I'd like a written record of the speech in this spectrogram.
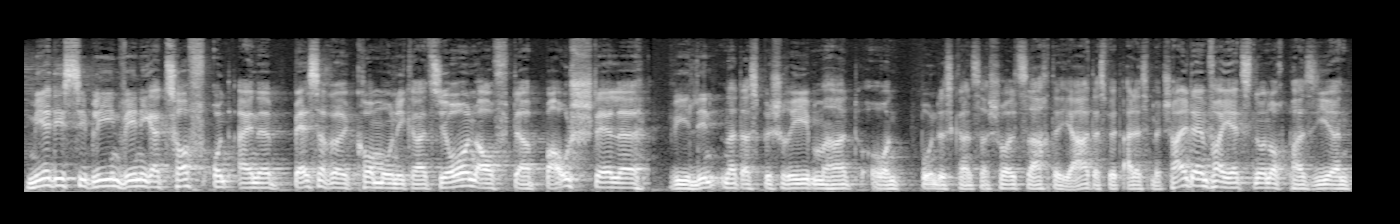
Mehr Disziplin, weniger Zoff und eine bessere Kommunikation auf der Baustelle wie Lindner das beschrieben hat. Und Bundeskanzler Scholz sagte, ja, das wird alles mit Schalldämpfer jetzt nur noch passieren.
